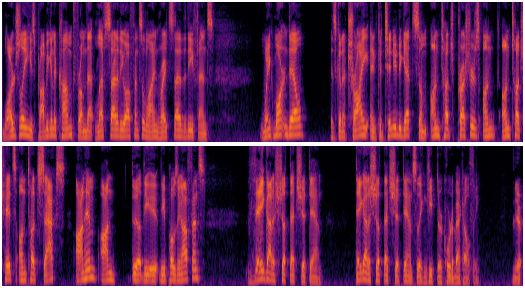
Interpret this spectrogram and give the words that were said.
largely, he's probably going to come from that left side of the offensive line, right side of the defense. Wink Martindale is going to try and continue to get some untouched pressures, un, untouched hits, untouched sacks on him, on the, the, the opposing offense. They got to shut that shit down. They got to shut that shit down so they can keep their quarterback healthy. Yep.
